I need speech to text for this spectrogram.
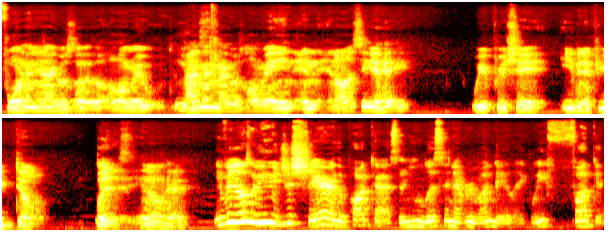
Four ninety nine goes a, a long way. Yes. Nine ninety nine goes a long way. And, and and honestly, hey, we appreciate it, even if you don't. But Yes. you know, hey, Even those of you who just share the podcast and who listen every Monday, like we fucking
